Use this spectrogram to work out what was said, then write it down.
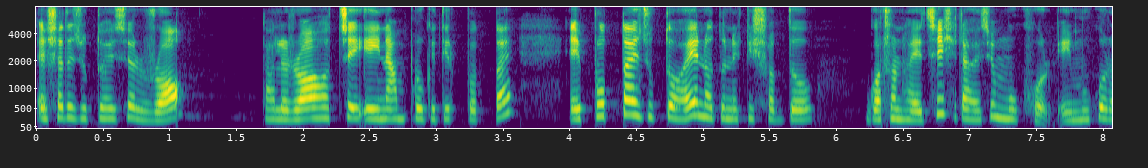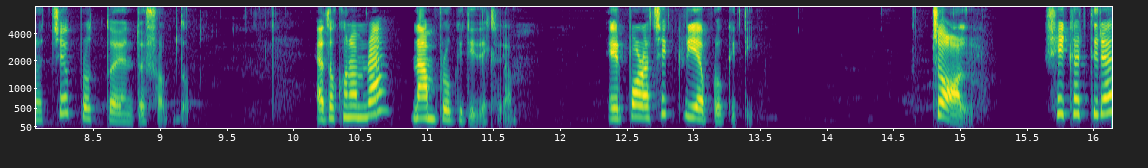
এর সাথে যুক্ত হয়েছে র। তাহলে র হচ্ছে এই নাম প্রকৃতির প্রত্যয়। এই প্রত্যয় যুক্ত হয়ে নতুন একটি শব্দ গঠন হয়েছে, সেটা হয়েছে মুখর। এই মুখর হচ্ছে প্রত্যয়ন্ত শব্দ। এতক্ষণ আমরা নাম প্রকৃতি দেখলাম। এরপর আছে ক্রিয়া প্রকৃতি। চল। শিক্ষার্থীরা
